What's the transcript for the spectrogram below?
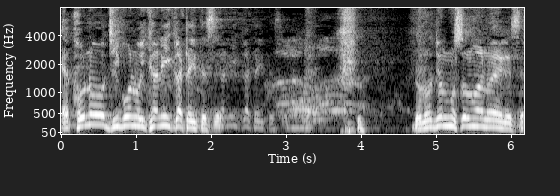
এখনও জীবন ওইখানেই কাটাইতেছে। দুজন মুসলমান হয়ে গেছে।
